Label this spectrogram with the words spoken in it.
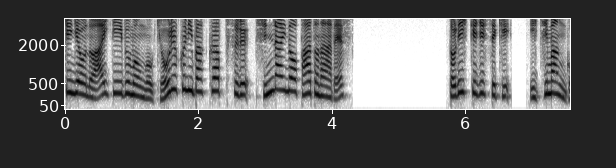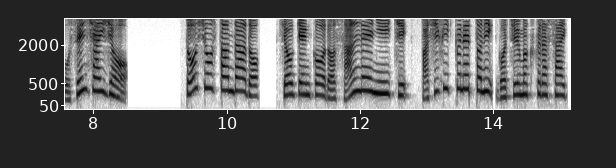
企業の IT 部門を強力にバックアップする信頼のパートナーです。取引実績1万5000社以上。東証スタンダード証券コード3021パシフィックネットにご注目ください。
